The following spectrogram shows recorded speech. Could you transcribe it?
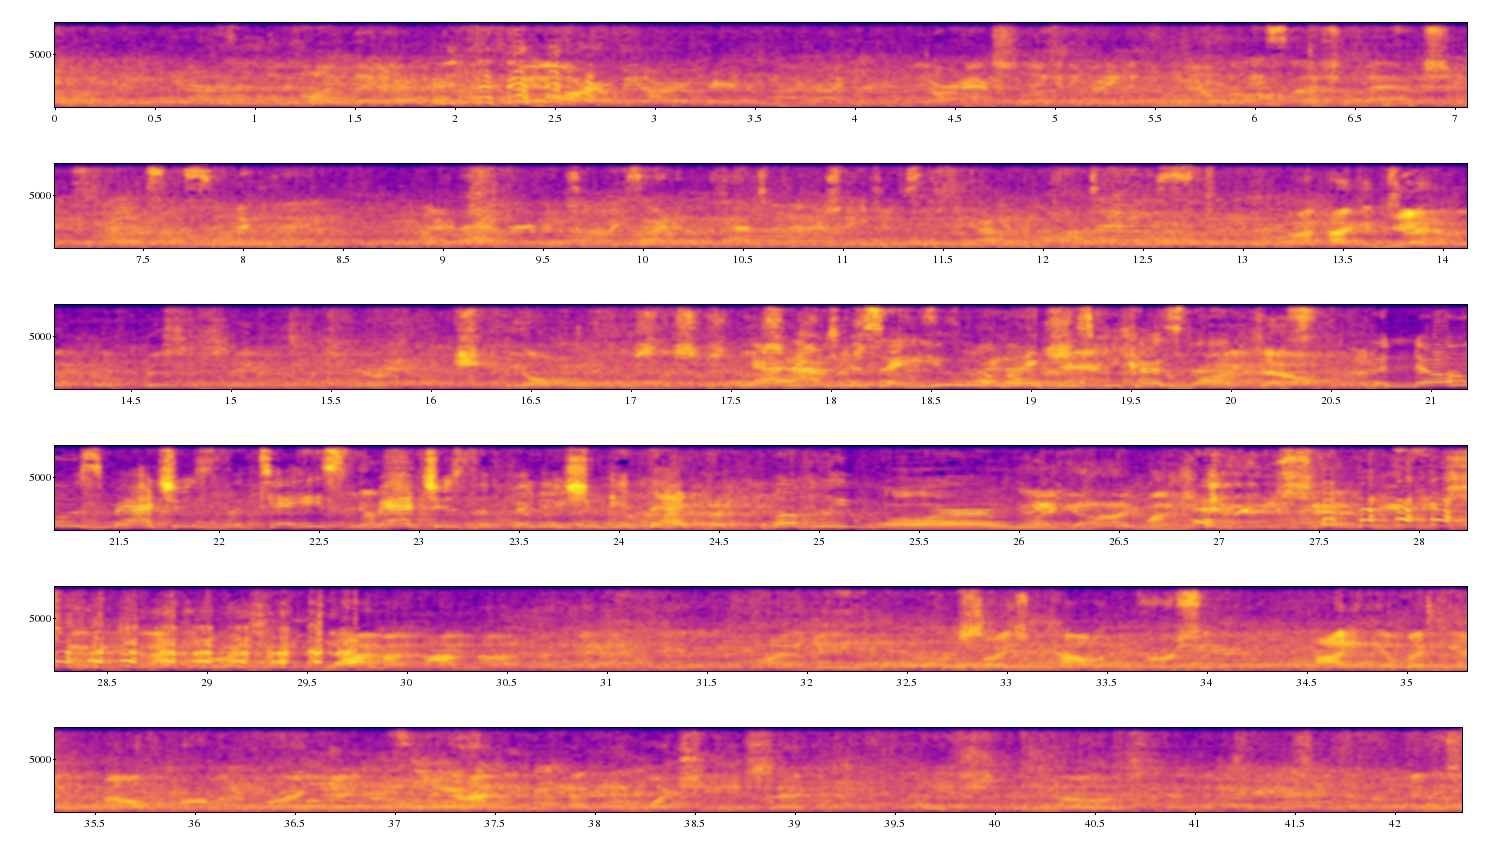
Hold on there. we are. We are a fairly high rye bourbon. We are actually getting ready to come out with a special batch of specifically high rye bourbon. So I'm excited for that to finish aging so we can give it a taste. I, I can tell Yeah. you that if Mrs. Xavier was here, she'd be all over this. This is this Yeah, and is- I was gonna this- say you will like this because the Just- the nose matches the taste, Yes. matches the finish. You get that lovely warm. Oh my Thank you very much. You just said you just said exactly what I said. Yeah. I'm a, I'm not an educated, highly precise palate person. I am a hand-to-mouth bourbon and rye Okay. drinker. And I think it, and, and what she just said it's the nose and the taste and the finish.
